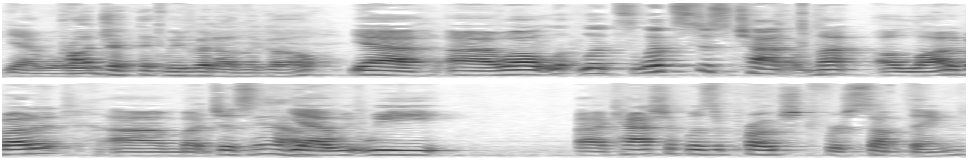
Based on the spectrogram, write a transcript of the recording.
yeah well, Project that we've got on the go. Yeah, uh, well let- let's let's just chat not a lot about it, um, but just Yeah. yeah, we, we uh, Cash App was approached for something.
